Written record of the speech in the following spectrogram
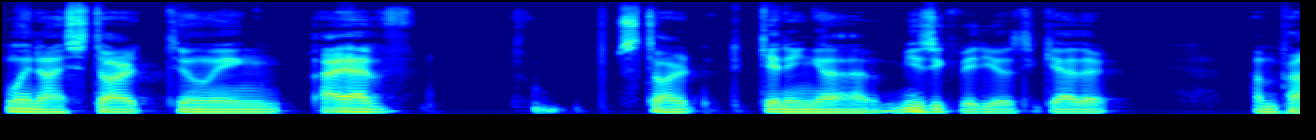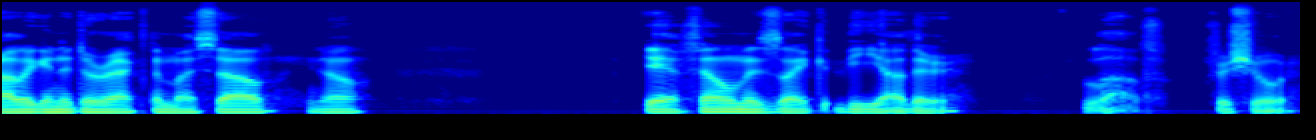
when i start doing i have start getting uh music videos together i'm probably going to direct them myself you know yeah film is like the other love for sure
